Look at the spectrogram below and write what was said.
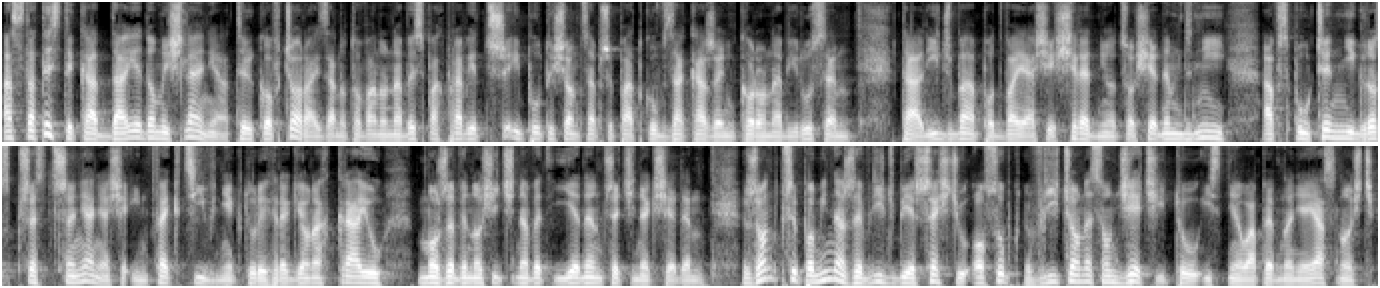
a statystyka daje do myślenia. Tylko wczoraj zanotowano na wyspach prawie 3,5 tysiąca przypadków zakażeń koronawirusem. Ta liczba podwaja się średnio co 7 dni, a współczynnik rozprzestrzeniania rozprzestrzeniania się infekcji w niektórych regionach kraju może wynosić nawet 1,7. Rząd przypomina, że w liczbie 6 osób wliczone są dzieci. Tu istniała pewna niejasność.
